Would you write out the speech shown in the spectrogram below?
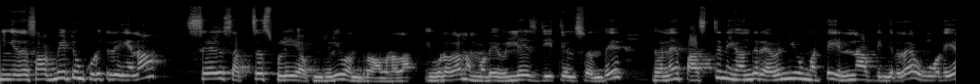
நீங்கள் இதை சப்மிட்டும் கொடுத்துட்டீங்கன்னா சேவ் சக்ஸஸ்ஃபுல்லி அப்படின்னு சொல்லி வந்துடும் அவ்வளோதான் இவ்வளோதான் நம்மளுடைய வில்லேஜ் டீட்டெயில்ஸ் வந்து. இது வந்து ஃபஸ்ட்டு நீங்கள் வந்து ரெவன்யூ மட்டும் என்ன அப்படிங்கிறத உங்களுடைய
